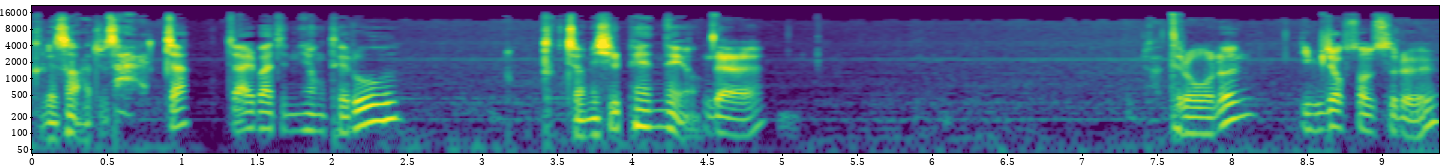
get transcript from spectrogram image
그래서 아주 살짝 짧아진 형태로 득점에 실패했네요. 네. 자, 들어오는 임적 선수를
